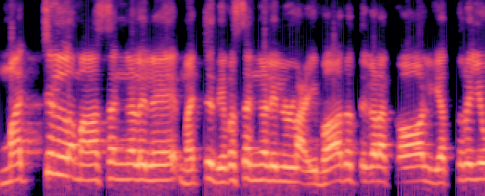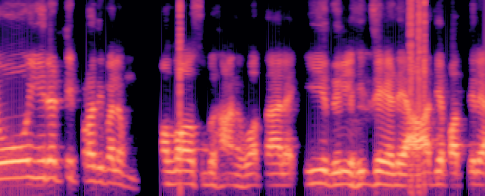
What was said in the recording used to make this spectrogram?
മറ്റുള്ള മാസങ്ങളിലെ മറ്റ് ദിവസങ്ങളിലുള്ള ഇബാദത്തുകളെക്കാൾ എത്രയോ ഇരട്ടി പ്രതിഫലം അള്ളാഹു സുബാനുഹത്താല ഈ ദിൽഹിജയുടെ ആദ്യ പത്തിലെ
